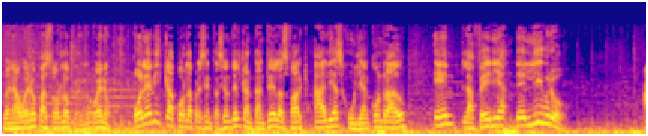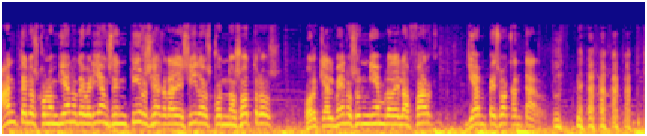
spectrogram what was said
Suena bueno, Pastor López, ¿no? Bueno, polémica por la presentación del cantante de las FARC, alias Julián Conrado, en la Feria del Libro. Antes los colombianos deberían sentirse agradecidos con nosotros porque al menos un miembro de la FARC ya empezó a cantar.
